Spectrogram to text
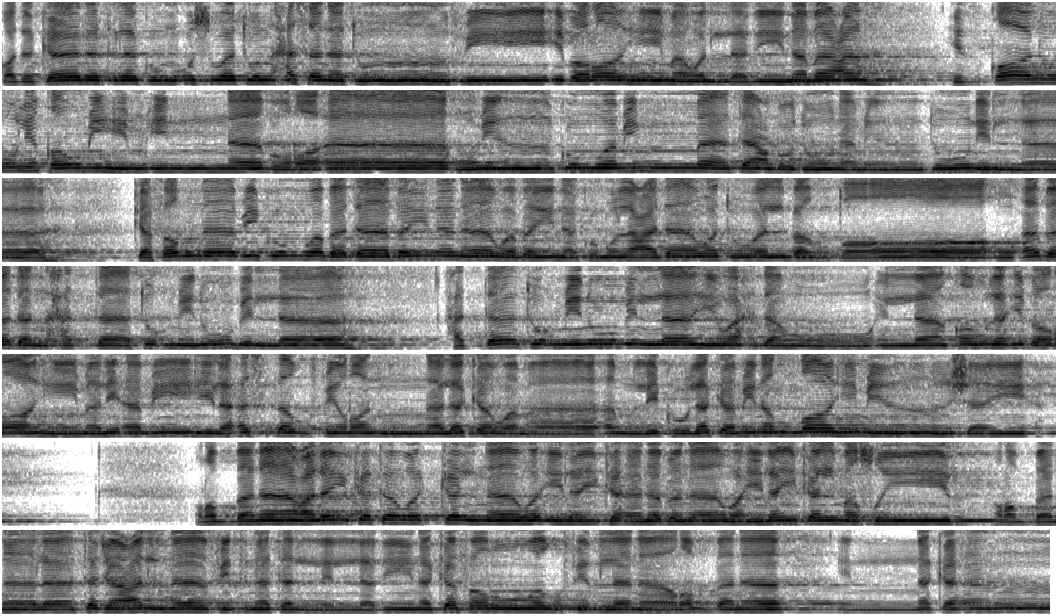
قد كانت لكم أسوة حسنة في إبراهيم والذين معه إذ قالوا لقومهم إنا براء منكم ومما تعبدون من دون الله كفرنا بكم وبدا بيننا وبينكم العداوة والبغضاء أبدا حتى تؤمنوا بالله. حتى تؤمنوا بالله وحده إلا قول إبراهيم لأبيه لأستغفرن لك وما أملك لك من الله من شيء. ربنا عليك توكلنا وإليك أنبنا وإليك المصير. ربنا لا تجعلنا فتنة للذين كفروا واغفر لنا ربنا إنك أنت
